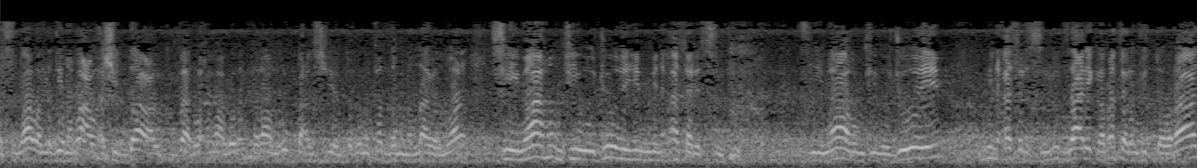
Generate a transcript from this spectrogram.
رسول الله والذين معه أشداء على الكفار رحماء بهم تراهم ركعا سجدا يبتغون فضلا من الله ورضوانه سيماهم في وجوههم من أثر السجود. سيماهم في وجوههم من أثر السجود. ذلك مثل في التوراة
